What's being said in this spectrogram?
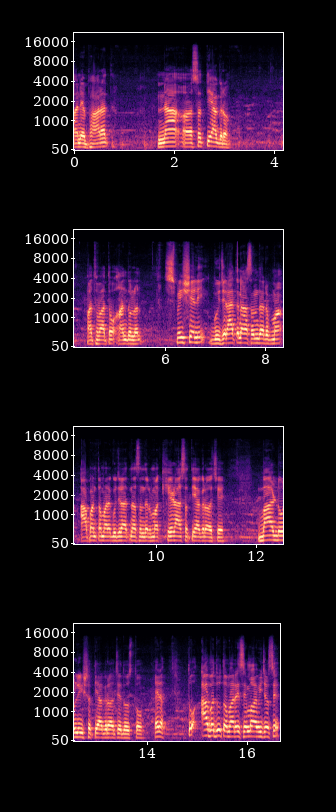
અને ભારતના સત્યાગ્રહ અથવા તો આંદોલન, સ્પેશિયલી ગુજરાતના સંદર્ભમાં, આ પણ તમારે ગુજરાતના સંદર્ભમાં ખેડા સત્યાગ્રહ છે બારડોલી સત્યાગ્રહ છે દોસ્તો, હે ને? તો આ બધું તમારે શેમાં આવી જશે?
